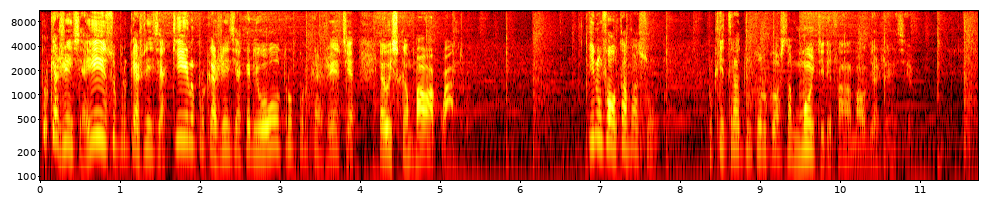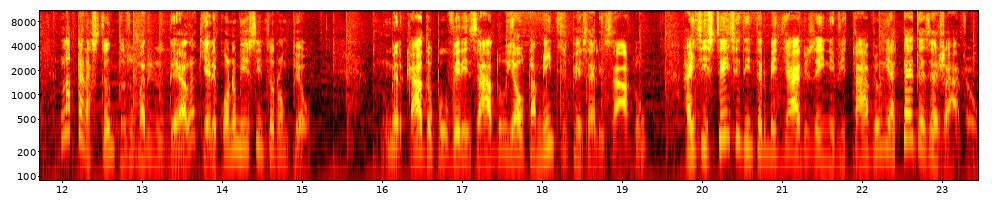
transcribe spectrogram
Porque a agência é isso, porque a agência é aquilo, porque a agência é aquele outro, porque a agência é o escambau A4. E não faltava assunto, porque tradutor gosta muito de falar mal de agência. Lá pelas tantas, o marido dela, que era economista, interrompeu. No mercado pulverizado e altamente especializado, a existência de intermediários é inevitável e até desejável,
